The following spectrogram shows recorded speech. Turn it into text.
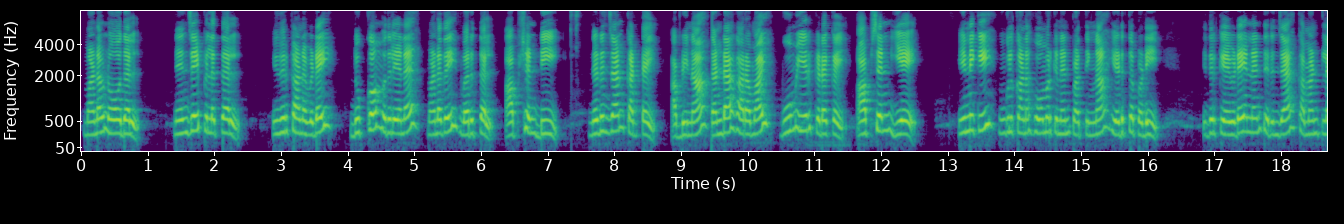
மனம் நோதல் நெஞ்சை பிளத்தல். இதற்கான விடை துக்கம் முதலியன மனதை வருத்தல். ஆப்ஷன் டி நெடுஞ்சான் கட்டை. அப்படின்னா தண்டாகாரமாய் பூமியிற் கிடக்கை. ஆப்ஷன் ஏ இன்னைக்கு உங்களுக்கான ஹோம்ஒர்க் என்னன்னு பார்த்தீங்கன்னா எடுத்தபடி இதற்கு விடை என்னன்னு தெரிஞ்ச கமெண்ட்ல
